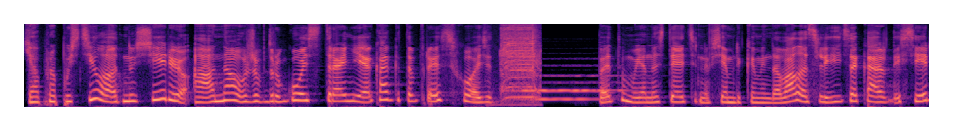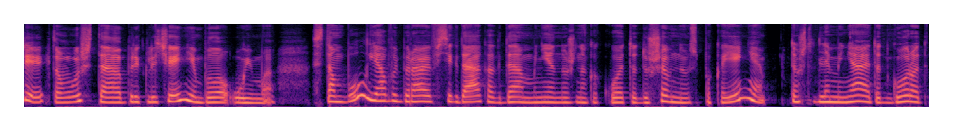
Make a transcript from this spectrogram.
я пропустила одну серию, а она уже в другой стране. Как это происходит? Поэтому я настоятельно всем рекомендовала следить за каждой серией, потому что приключений было уйма. Стамбул я выбираю всегда, когда мне нужно какое-то душевное успокоение, потому что для меня этот город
